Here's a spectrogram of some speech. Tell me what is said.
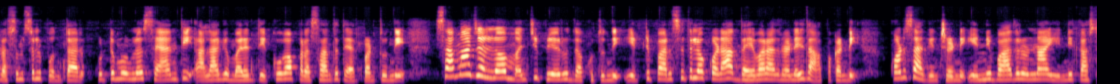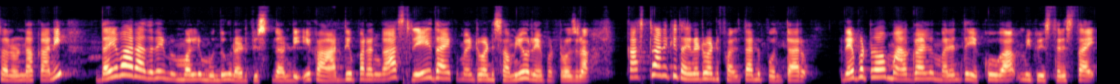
ప్రశంసలు పొందుతారు. కుటుంబంలో శాంతి అలాగే మరింత ఎక్కువగా ప్రశాంతత ఏర్పడుతుంది. సమాజంలో మంచి పేరు దక్కుతుంది. ఎట్టి పరిస్థితుల్లో కూడా దైవారాధన అనేది ఆపకండి. కొనసాగించండి. ఎన్ని బాధలు బాధలున్నా ఎన్ని కష్టాలున్నా కానీ దైవారాధనే మిమ్మల్ని ముందుకు నడిపిస్తుందండి. ఇక ఆర్థికపరంగా శ్రేయదాయకమైనటువంటి సమయం రేపటి రోజున. కష్టానికి తగినటువంటి ఫలితాన్ని పొందుతారు. రేపటిలో మార్గాలను మరింత ఎక్కువగా మీకు విస్తరిస్తాయి.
